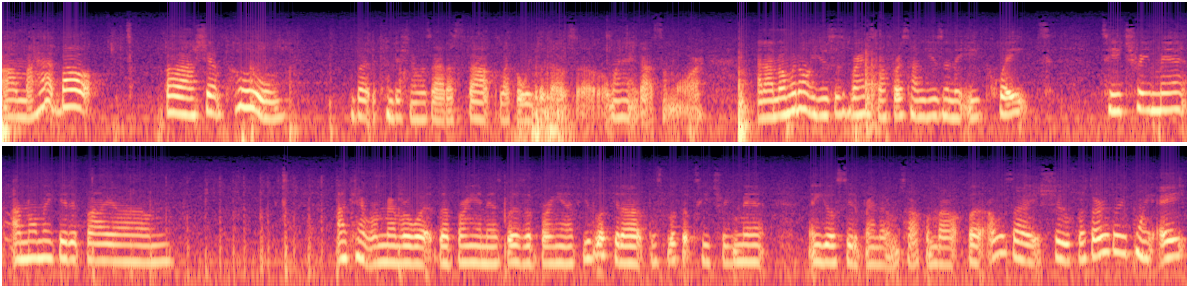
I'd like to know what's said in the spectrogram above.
Um, I had bought uh, shampoo but the conditioner was out of stock like a week ago, so I went ahead and got some more. And I normally don't use this brand. It's my first time using the Equate tea treatment. I normally get it by, um, I can't remember what the brand is, but it's a brand. If you look it up, just look up tea treatment and you'll see the brand that I'm talking about. But I was like, shoot, for 33.8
